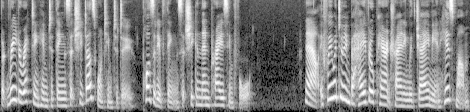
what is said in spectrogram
but redirecting him to things that she does want him to do, positive things that she can then praise him for. Now, if we were doing behavioural parent training with Jamie and his mum,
